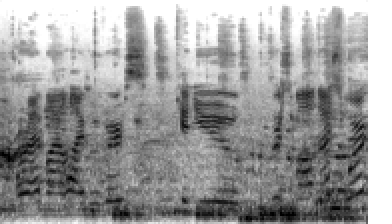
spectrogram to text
All right, Mile High Movers. Can you, first of all, nice work.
